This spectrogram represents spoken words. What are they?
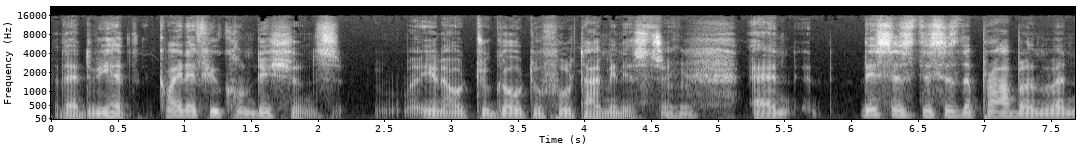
that we had quite a few conditions, you know, to go to full time ministry, and this is this is the problem when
